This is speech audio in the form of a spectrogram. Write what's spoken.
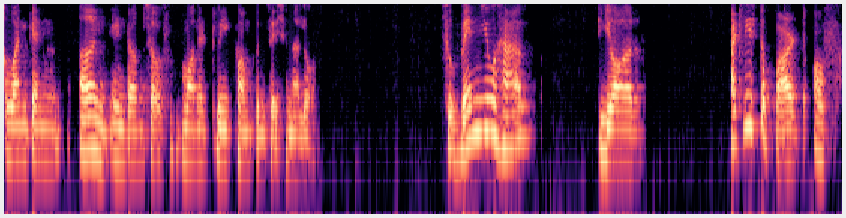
one can earn in terms of monetary compensation alone. So when you have your at least a part of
